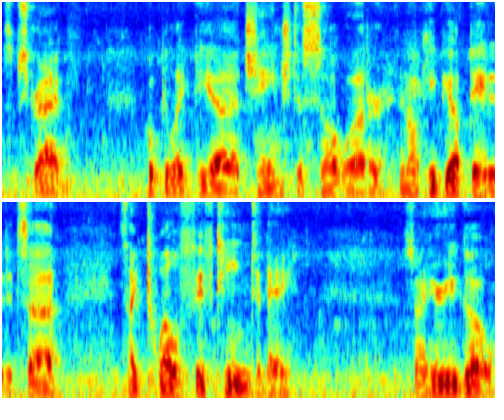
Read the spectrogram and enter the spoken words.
Subscribe. Hope you like the uh, change to saltwater, and I'll keep you updated. It's uh, it's like 12:15 today. So here you go.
